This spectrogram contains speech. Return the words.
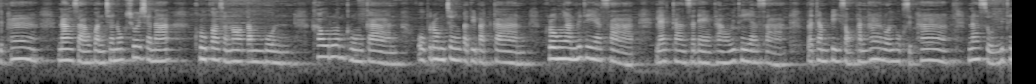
2565 นางสาวขวัญชนกช่วยชนะ ครูกศนตำบล เข้าร่วมโครงการ อบรมเชิงปฏิบัติการ โครงงานวิทยาศาสตร์ และการแสดงทางวิทยาศาสตร์ ประจำปี 2565ณศูนย์วิท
